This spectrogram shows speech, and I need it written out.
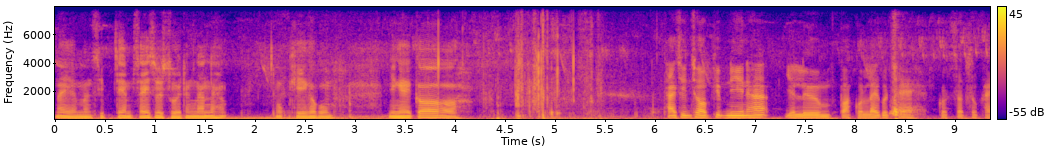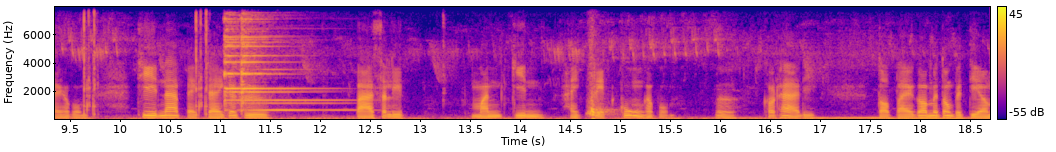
น่าจะมันสิบแต้มไซส์สวยๆทั้งนั้นนะครับ โอเคครับผม ยังไงก็ถ้าชื่นชอบคลิปนี้นะฮะ อย่าลืมฝากกดไลค์กดแชร์กด subscribe ครับผม ที่น่าแปลกใจก็คือปลาสลิดมันกินไฮเกรดกุ้งครับผม เออ เข้าท่าดี ต่อไปก็ไม่ต้องไปเตรียม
